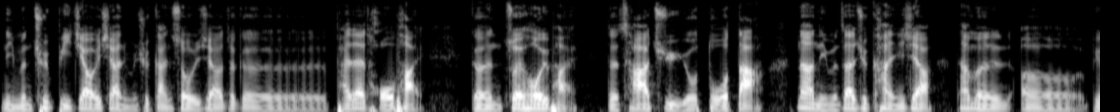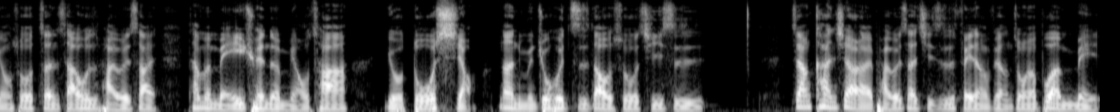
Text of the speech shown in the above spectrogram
你们去比较一下，你们去感受一下这个排在头排跟最后一排的差距有多大。那你们再去看一下他们呃，比方说正赛或是排位赛，他们每一圈的秒差有多小。那你们就会知道说，其实这样看下来，排位赛其实是非常非常重要。不然每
